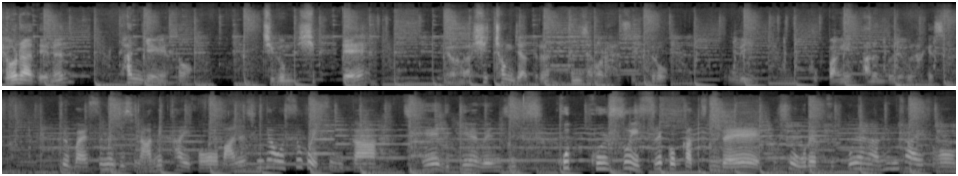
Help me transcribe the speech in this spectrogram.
변화되는 환경에서 지금 10대 어, 시청자들은 군 생활을 할 수 있도록 우리 국방이 많은 노력을 하겠습니다. 그 말씀해주신 아미타이거 많은 신경을 쓰고 있으니까 제 느낌에 왠지 곧 볼 수 있을 것 같은데 혹시 올해 날 행사에서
